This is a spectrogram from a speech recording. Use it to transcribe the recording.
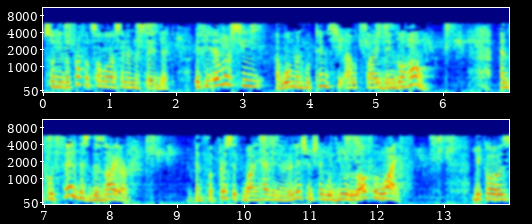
So he, the Prophet ﷺ has said that if you ever see a woman who tempts you outside, then go home and fulfill this desire and suppress it by having a relationship with your lawful wife because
